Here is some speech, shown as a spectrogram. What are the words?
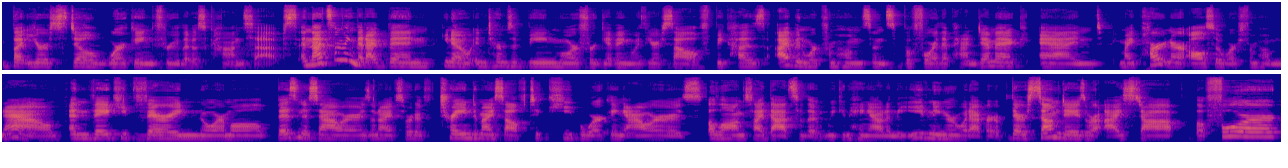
but you're still working through those concepts. And that's something that I've been, you know, in terms of being more forgiving with yourself because I've been work from home since before the pandemic and my partner also works from home now and they keep very normal business hours and I've sort of trained myself to keep working hours alongside that so that we can hang out in the evening or whatever. There are some days where I stop before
